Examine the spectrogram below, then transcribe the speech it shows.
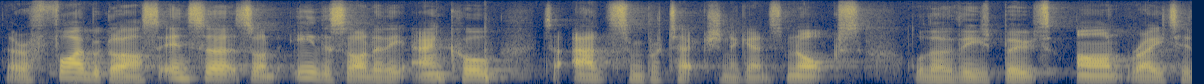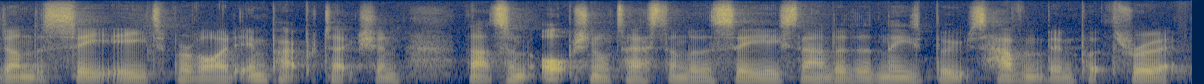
There are fiberglass inserts on either side of the ankle to add some protection against knocks, although these boots aren't rated under CE to provide impact protection. That's an optional test under the CE standard and these boots haven't been put through it.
